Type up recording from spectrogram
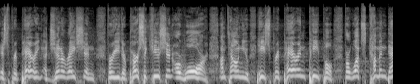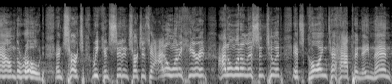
is preparing a generation for either persecution or war. I'm telling you, He's preparing people for what's coming down the road. And, church, we can sit in church and say, I don't want to hear it, I don't want to listen to it. It's going to happen. Amen.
